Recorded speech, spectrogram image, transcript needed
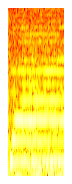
side.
